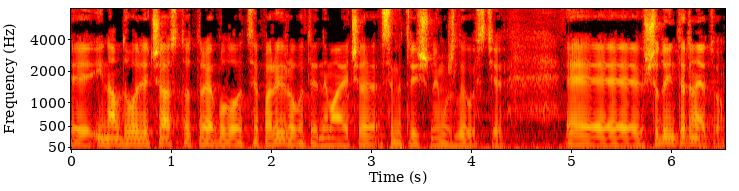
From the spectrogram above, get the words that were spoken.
Е, І нам доволі часто треба було це парирувати, не маючи симетричної можливості. Е, Щодо інтернету,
